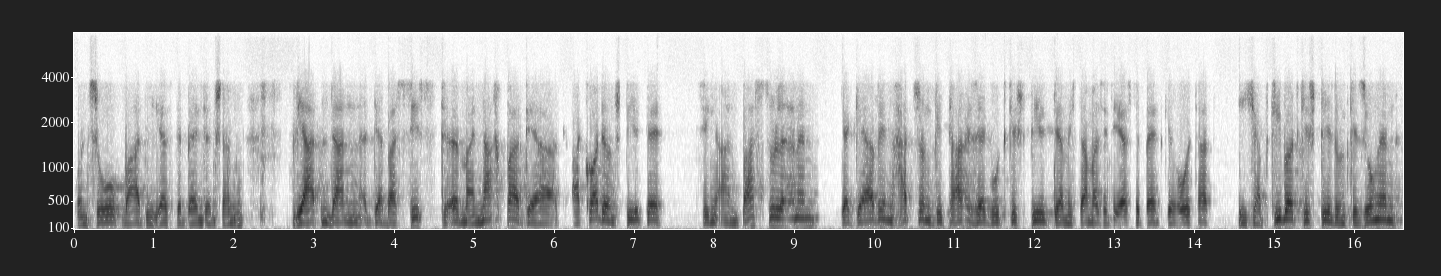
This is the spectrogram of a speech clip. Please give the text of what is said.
Und so war die erste Band entstanden. Wir hatten dann der Bassist, äh, mein Nachbar, der Akkordeon spielte, fing an, Bass zu lernen. Der Gerwin hat schon Gitarre sehr gut gespielt, der mich damals in die erste Band geholt hat. Ich habe Keyboard gespielt und gesungen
